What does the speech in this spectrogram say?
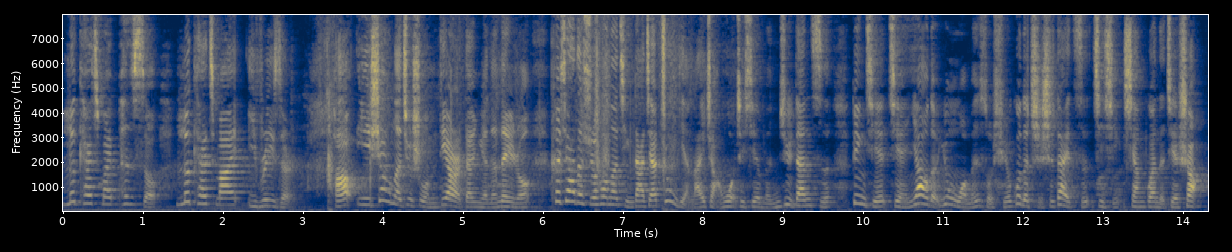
Look at my pencil. Look at my eraser. 好，以上呢就是我们第二单元的内容。课下的时候呢，请大家重点来掌握这些文具单词，并且简要的用我们所学过的指示代词进行相关的介绍。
